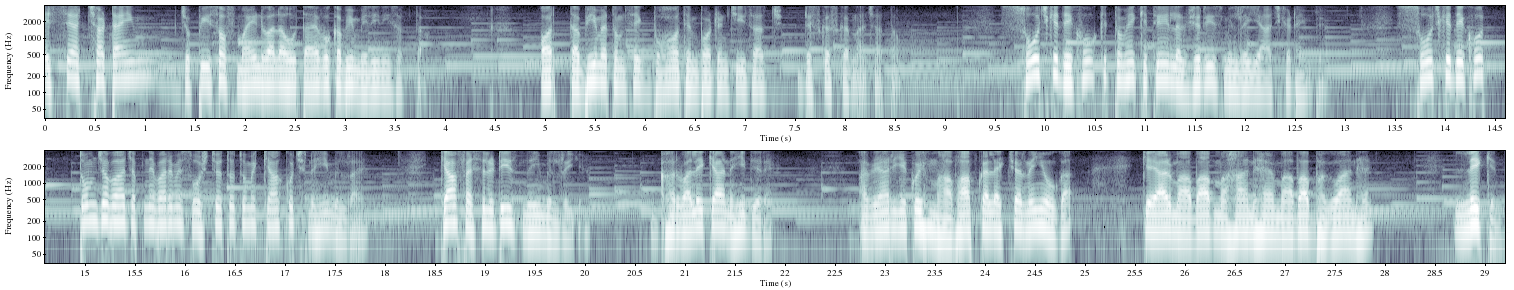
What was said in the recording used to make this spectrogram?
इससे अच्छा टाइम जो पीस ऑफ़ माइंड वाला होता है, वो कभी मिल ही नहीं सकता। और तभी मैं तुमसे एक बहुत इंपॉर्टेंट चीज़ आज डिस्कस करना चाहता हूँ। सोच के देखो कि तुम्हें कितनी लग्जरीज मिल रही है आज के टाइम पे। सोच के देखो, तुम जब आज अपने बारे में सोचते हो तो तुम्हें क्या कुछ नहीं मिल रहा है। क्या फैसिलिटीज़ नहीं मिल रही है? घर वाले क्या नहीं दे रहे? अब यार ये कोई माँ बाप का लेक्चर नहीं होगा कि यार माँ बाप महान है माँ बाप भगवान है। लेकिन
